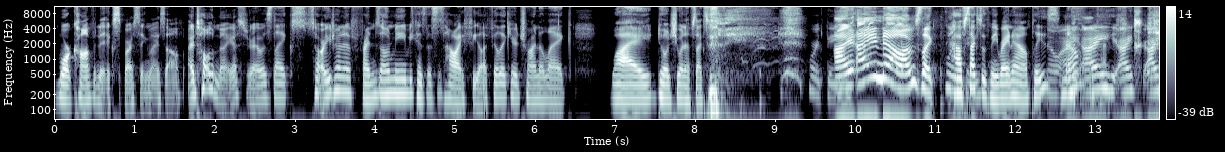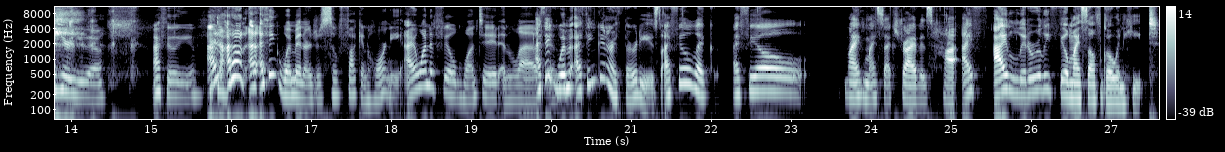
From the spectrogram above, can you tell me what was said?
more confident expressing myself i told him that yesterday i was like so are you trying to friend zone me because this is how i feel i feel like you're trying to like why don't you want to have sex with me Poor thing. I, I know. I was like, Poor have sex with me right now, please. no, No, I, Okay. I, I, I hear you though. I feel you. I, I don't. I think women are just so fucking horny. I want to feel wanted and loved. I think and- women. I think in our 30s, I feel like I feel my my sex drive is hot. I I literally feel myself go in heat.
